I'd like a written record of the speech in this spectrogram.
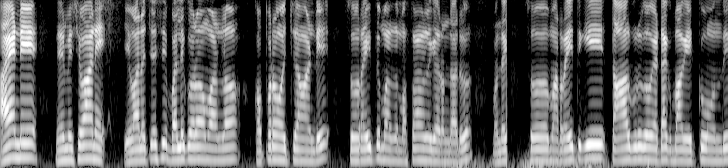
హాయ్ అండి నేను మీ శివాని. ఇవాళ వచ్చేసి బల్లికూరం మండలం కొప్పరం వచ్చామండి. సో రైతు మన మస్తానులు గారు ఉన్నారు. మన సో మన రైతుకి తామర పురుగు అటాక్ బాగా ఎక్కువ ఉంది.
